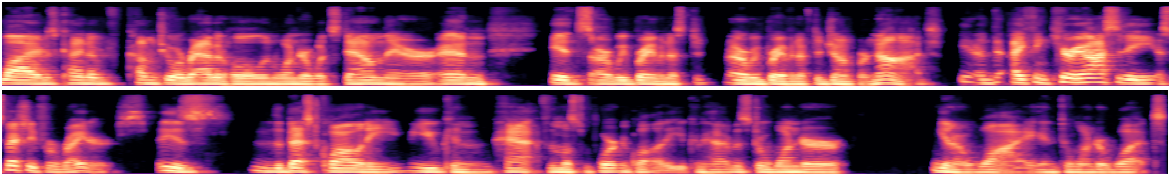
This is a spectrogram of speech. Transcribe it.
lives kind of come to a rabbit hole and wonder what's down there. And it's are we brave enough to are we brave enough to jump or not? You know i think curiosity especially for writers is the best quality you can have the most important quality you can have is to wonder you know why and to wonder what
